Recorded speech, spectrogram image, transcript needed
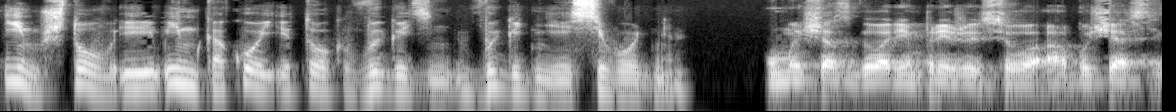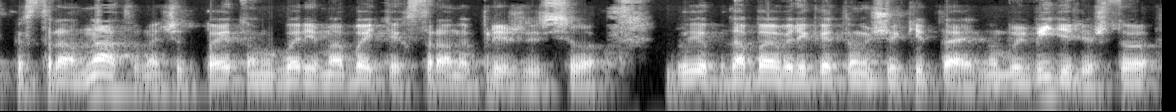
им что, им какой итог выгоднее, выгоднее сегодня? Мы сейчас говорим прежде всего об участниках стран НАТО, значит, поэтому говорим об этих странах прежде всего. Вы добавили к этому еще Китай. Но вы видели, что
